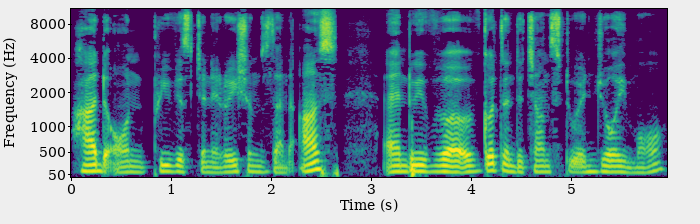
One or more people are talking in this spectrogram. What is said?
hard on previous generations than us. And we've uh, we've gotten the chance to enjoy more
